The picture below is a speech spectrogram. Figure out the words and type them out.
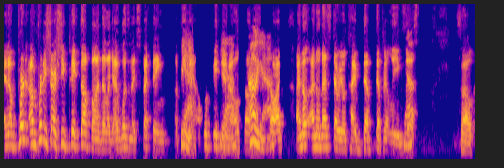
and I'm pretty, I'm pretty sure she picked up on that. Like I wasn't expecting a female. Yeah. you yeah. know. So, oh yeah. So I, I, know, I know that stereotype de- definitely exists. So,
